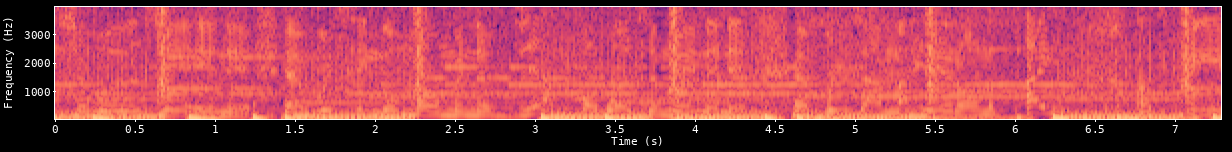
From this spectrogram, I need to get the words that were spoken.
passion was hitting it. Every single moment of death, I wasn't winning it. Every time I hit on the pipe, I was paying.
